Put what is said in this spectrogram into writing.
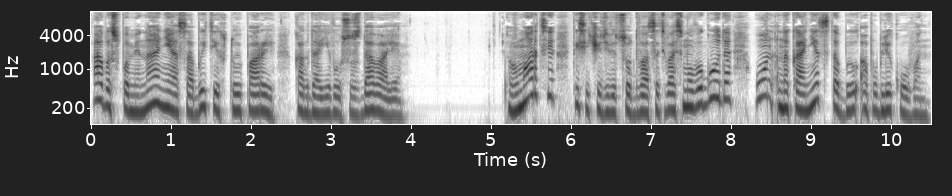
а воспоминания о событиях той поры, когда его создавали. В марте 1928 года он наконец-то был опубликован.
